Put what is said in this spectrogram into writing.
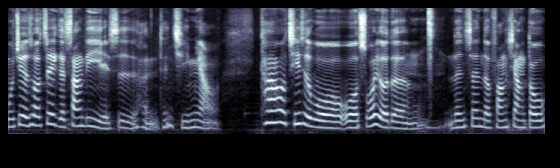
我觉得说这个上帝也是很很奇妙。他其实我我所有的人生的方向都，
